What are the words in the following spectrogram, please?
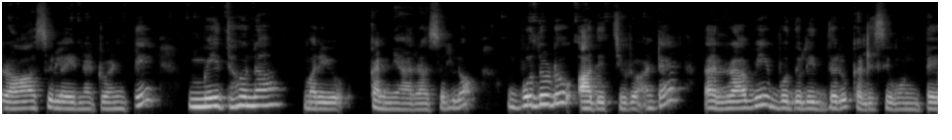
రాసులైనటువంటి మిథున మరియు కన్యా రాసుల్లో బుధుడు ఆదిత్యుడు అంటే రవి బుధులిద్దరూ కలిసి ఉంటే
